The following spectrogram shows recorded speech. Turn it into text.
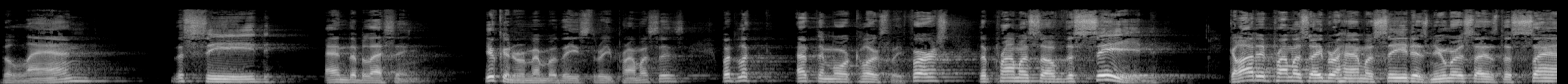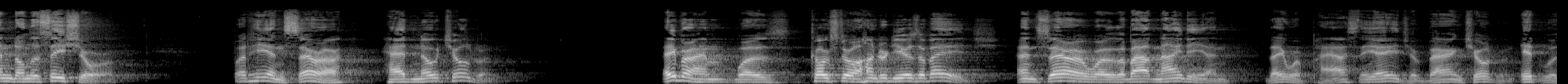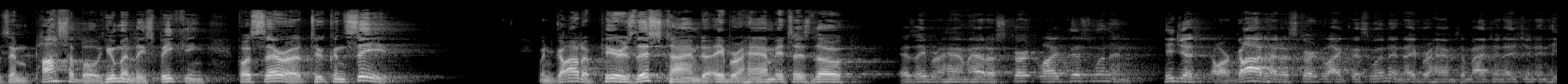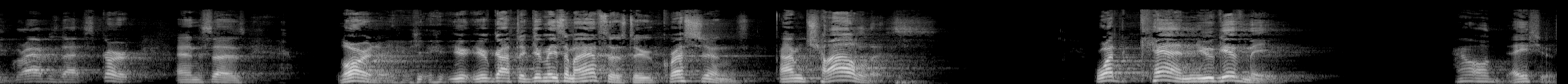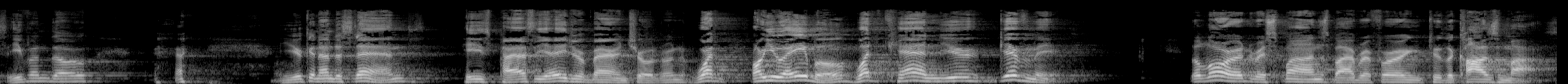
The land, the seed, and the blessing. You can remember these three promises, but look at them more closely. First, the promise of the seed. God had promised Abraham a seed as numerous as the sand on the seashore. But he and Sarah had no children. Abraham was close to a hundred years of age, and Sarah was about 90, and they were past the age of bearing children. It was impossible, humanly speaking, for Sarah to conceive. When God appears this time to Abraham, it's as though as Abraham had a skirt like this one, and he just, or God had a skirt like this one in Abraham's imagination, and he grabs that skirt and says, Lord, you, you've got to give me some answers to questions. I'm childless. What can you give me? How audacious, even though you can understand he's past the age of bearing children. What are you able? What can you give me? The Lord responds by referring to the cosmos.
